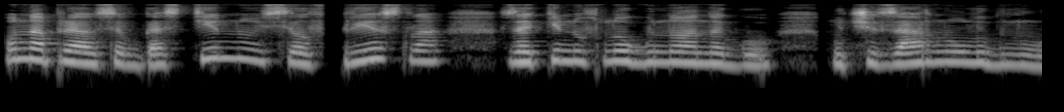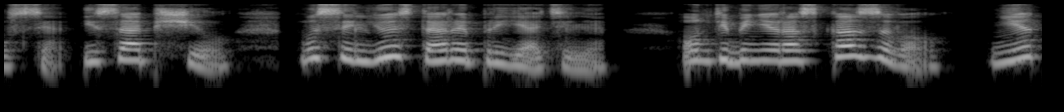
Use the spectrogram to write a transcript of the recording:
Он направился в гостиную, сел в кресло, закинув ногу на ногу, лучезарно улыбнулся и сообщил. «Мы с Ильей старые приятели. Он тебе не рассказывал? Нет?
